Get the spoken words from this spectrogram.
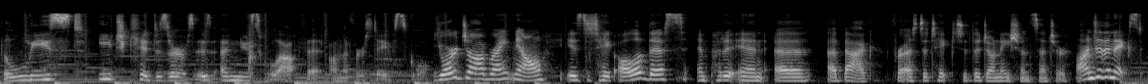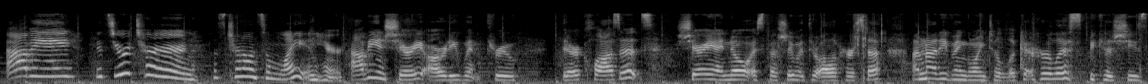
the least each kid deserves is a new school outfit on the first day of school. Your job right now is to take all of this and put it in a, a bag for us to take to the donation center. On to the next. Abby, it's your turn. Let's turn on some light in here. Abby and Shari already went through their closets. Shari, I know, especially went through all of her stuff. I'm not even going to look at her list because she's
